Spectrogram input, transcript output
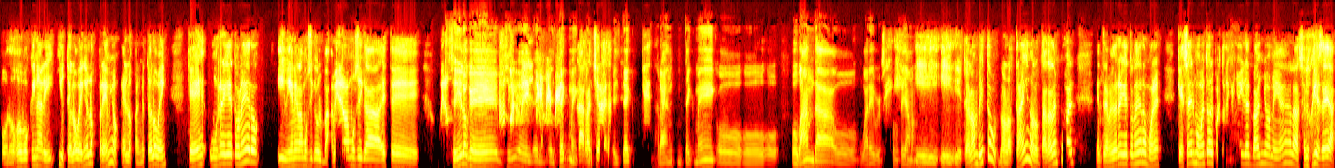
por ojo, boca y nariz, y usted lo ven en los premios, en los premios usted lo ven, que es un reggaetonero y viene la música urbana, viene la música este sí, lo que es, sí, el, el, el La ranchera. El tec, Tecmec o, o, banda o whatever, como se llama. Y, y, y, ustedes lo han visto, nos los traen, nos los tratan de empujar entre medio reggaetonero, que ese es el momento del puertorriqueño ir al baño a mear, a hacer lo que sea.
